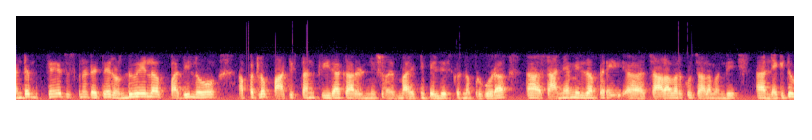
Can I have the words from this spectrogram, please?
అంటే ముఖ్యంగా చూసుకున్నట్టయితే రెండు వేల పదిలో అప్పట్లో పాకిస్తాన్ క్రీడాకారుడిని షోయబ్ మాలిక్ని పెళ్ళి చేసుకున్నప్పుడు కూడా సానియా మీర్జాపై చాలా వరకు చాలా మంది నెగిటివ్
